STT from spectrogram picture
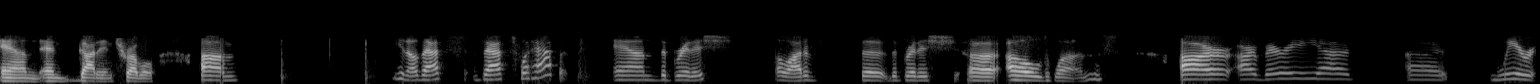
and, and got in trouble. Um, you know that's that's what happened, and the British a lot of the the British uh, old ones are are very uh, uh, weary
